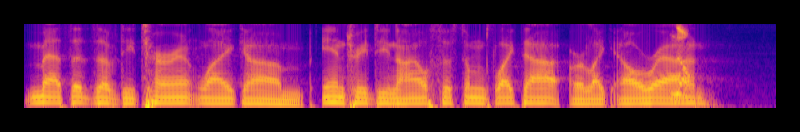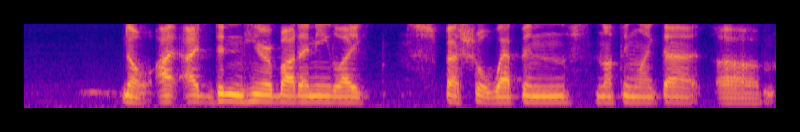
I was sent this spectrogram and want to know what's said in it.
methods of deterrent, like um, entry denial systems like that, or like LRAD? No, I, I didn't hear about any like special weapons, nothing like that. Um,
